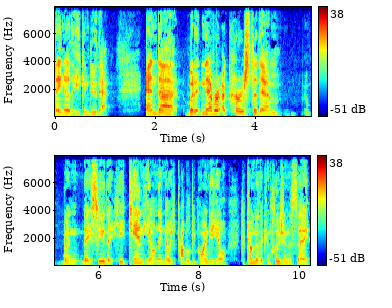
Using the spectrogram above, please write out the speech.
They know that he can do that. And, uh, but it never occurs to them when they see that he can heal and they know he's probably going to heal to come to the conclusion to say,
